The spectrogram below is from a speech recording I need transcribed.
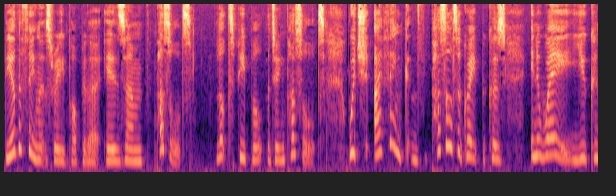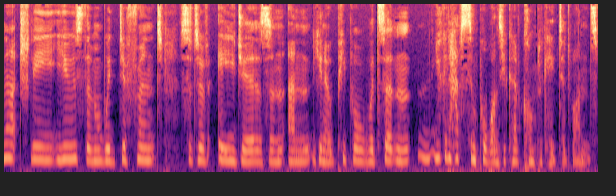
The other thing that's really popular is um puzzles Lots of people are doing puzzles, which I think puzzles are great because, in a way, you can actually use them with different sort of ages and, and you know, people with certain. You can have simple ones, you can have complicated ones.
